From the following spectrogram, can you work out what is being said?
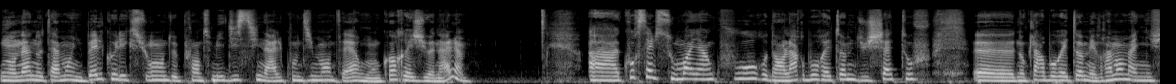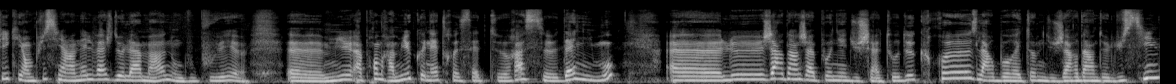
où on a notamment une belle collection de plantes médicinales, condimentaires ou encore régionales à Courcelles sous moyen cours dans l'arboretum du château. Euh, donc l'arboretum est vraiment magnifique et en plus il y a un élevage de lamas, donc vous pouvez euh, euh, mieux apprendre à mieux connaître cette race d'animaux. le jardin japonais du château de Creuse, l'arboretum du jardin de Lucine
